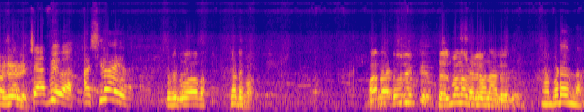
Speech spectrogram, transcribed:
റയ്യാൻ ഷമീർ റഹ്മാൻ ഇസ്മായിൽ അവിടെ മുഹമ്മദ്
